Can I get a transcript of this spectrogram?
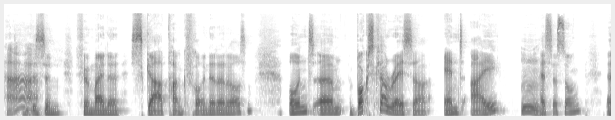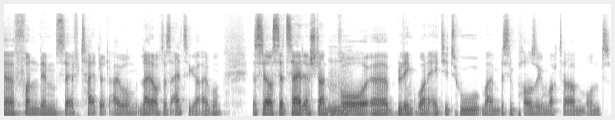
Ein Ah, bisschen für meine Ska-Punk-Freunde da draußen. Und ähm, Boxcar Racer and I Hm. heißt der Song, äh, von dem Self-Titled-Album, leider auch das einzige Album. Das ist ja aus der Zeit entstanden, Mhm. wo äh, Blink 182 mal ein bisschen Pause gemacht haben und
